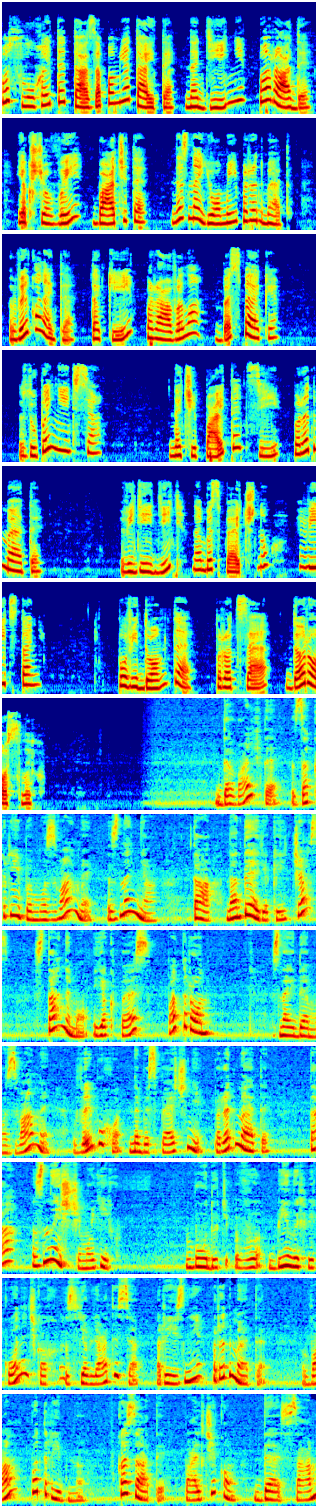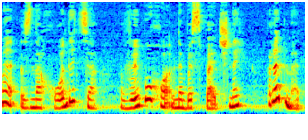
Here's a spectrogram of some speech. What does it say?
послухайте та запам'ятайте надійні поради, якщо ви бачите незнайомий предмет. Виконайте такі правила безпеки. Зупиніться. Не чіпайте ці предмети. Відійдіть на безпечну відстань. Повідомте про це дорослих. Давайте закріпимо з вами знання та на деякий час станемо як пес патрон. Знайдемо з вами вибухонебезпечні предмети та знищимо їх. Будуть в білих віконечках з'являтися різні предмети. Вам потрібно вказати пальчиком, де саме знаходиться вибухонебезпечний предмет.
